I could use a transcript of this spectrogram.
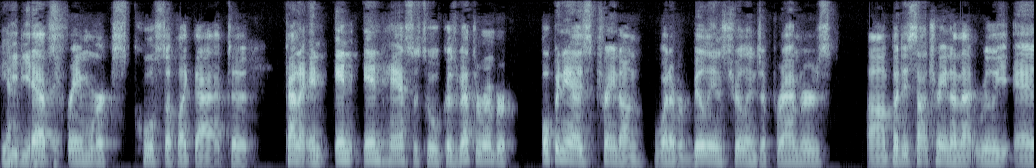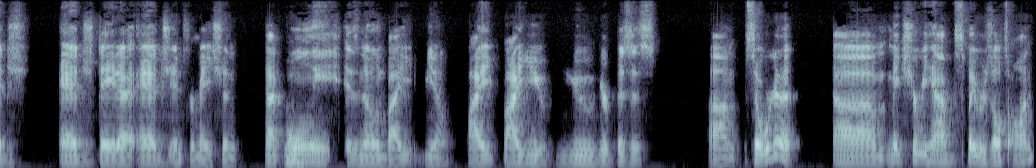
yeah. PDFs, frameworks, cool stuff like that to kind of in, in, enhance the tool. Because we have to remember, OpenAI is trained on whatever billions, trillions of parameters, uh, but it's not trained on that really edge, edge data, edge information that Mhm. only is known by you know by by you, you your business. Um, so we're gonna um, make sure we have display results on,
